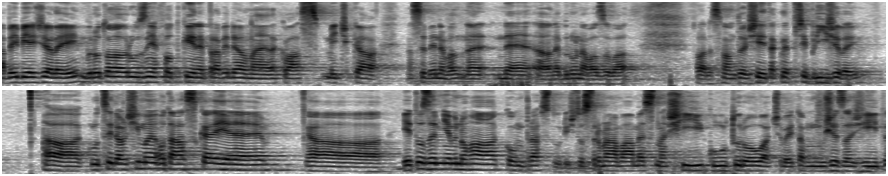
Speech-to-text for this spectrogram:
aby běžely. Budou to různě fotky nepravidelné, taková smyčka, na sebe ne, ne, ne, nebudu navazovat, ale abychom vám to ještě takhle přiblížili. Kluci, další moje otázka je, je to země mnoha kontrastů, když to srovnáváme s naší kulturou a člověk tam může zažít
